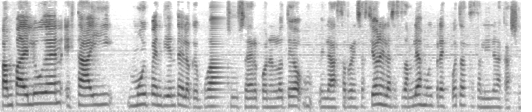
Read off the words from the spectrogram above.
Pampa de Luden está ahí muy pendiente de lo que pueda suceder con el loteo, las organizaciones, las asambleas muy predispuestas a salir a la calle.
